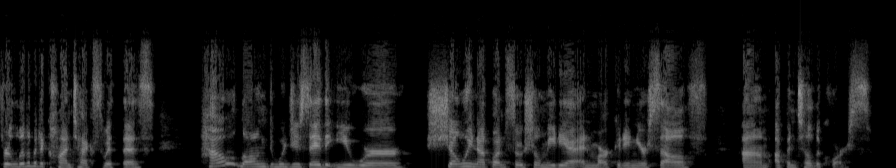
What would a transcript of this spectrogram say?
for a little bit of context with this, how long would you say that you were showing up on social media and marketing yourself um, up until the course?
